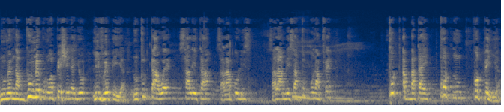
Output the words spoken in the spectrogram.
nou menm nan boumen pou nou empèche nè yo livre peyi ya. Nou tout ka wè, sa l'Etat, sa la polis, sa la me, sa tout moun ap fè. Tout ap batay kont nou, kont peyi ya.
